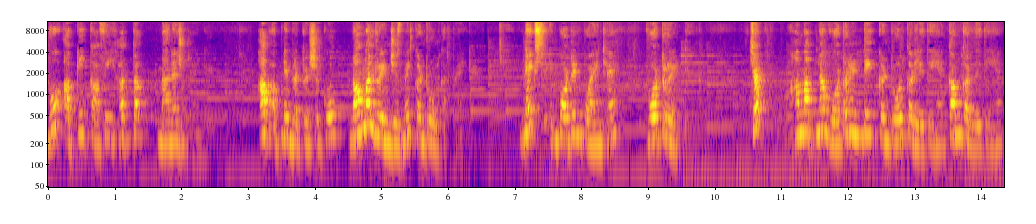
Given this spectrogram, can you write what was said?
वो आपके काफ़ी हद तक मैनेज हो जाएँगे। आप अपने ब्लड प्रेशर को नॉर्मल रेंजेस में कंट्रोल कर नेक्स्ट इंपॉर्टेंट पॉइंट है वाटर इनटेक जब हम अपना वाटर इनटेक कंट्रोल कर लेते हैं, कम कर देते हैं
